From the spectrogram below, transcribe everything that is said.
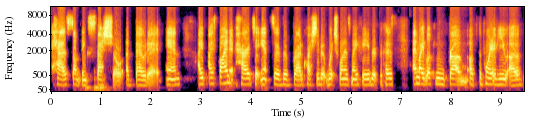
has something special about it, and I, I find it hard to answer the broad question about which one is my favorite because am I looking from the point of view of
